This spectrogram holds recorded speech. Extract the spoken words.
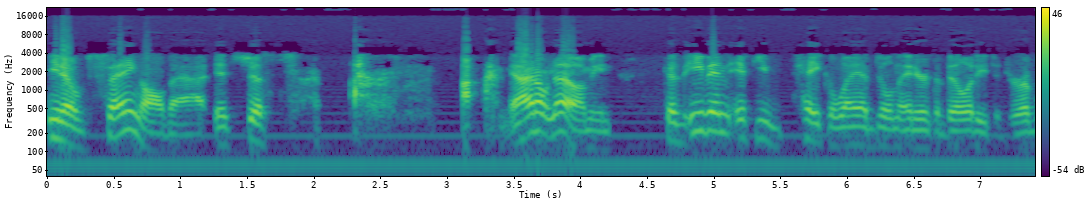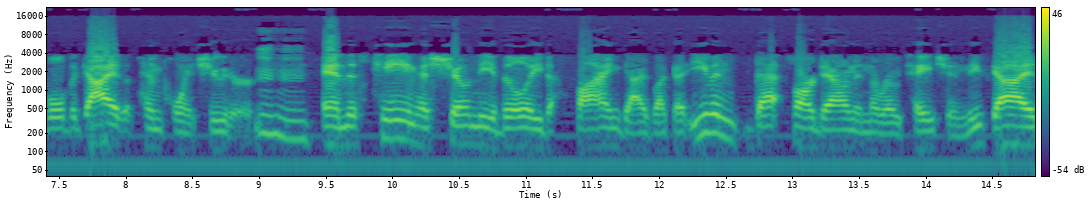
You know, saying all that, it's just I, I don't know. I mean, because even if you take away Abdul Nader's ability to dribble, the guy is a pinpoint shooter. Mm-hmm. And this team has shown the ability to find guys like that, even that far down in the rotation. These guys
